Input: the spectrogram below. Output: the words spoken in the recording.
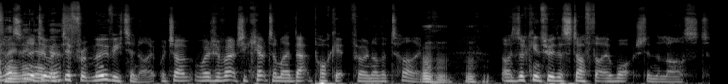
was going to do a different movie tonight, which I which I've actually kept in my back pocket for another time. Mhm, mhm. I was looking through the stuff that I watched in the last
